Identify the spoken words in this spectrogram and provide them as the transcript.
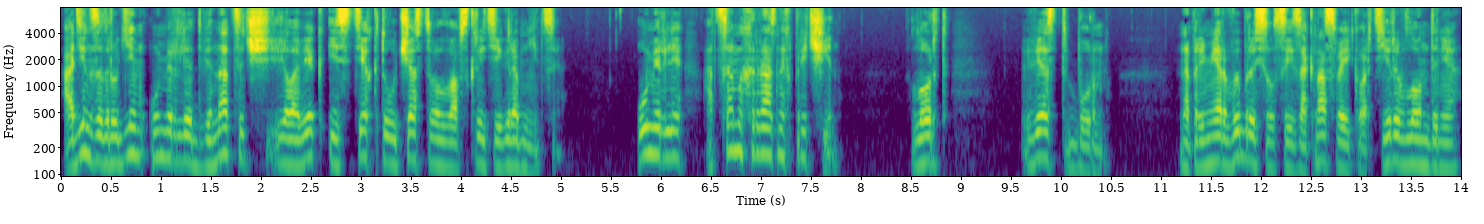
один за другим умерли 12 человек из тех, кто участвовал во вскрытии гробницы. Умерли от самых разных причин. Лорд Вестбурн, например, выбросился из окна своей квартиры в Лондоне,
